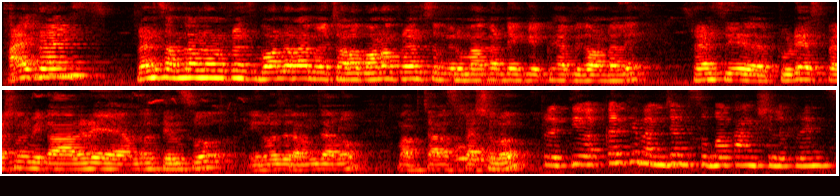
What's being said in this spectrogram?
హాయ్ ఫ్రెండ్స్ ఫ్రెండ్స్ అందరూ ఫ్రెండ్స్ బాగున్నారా? మేము చాలా బాగున్నాం ఫ్రెండ్స్ మీరు మాకంటే ఇంకా ఎక్కువ హ్యాపీగా ఉండాలి. ఫ్రెండ్స్ టుడే స్పెషల్ మీకు ఆల్రెడీ అందరూ తెలుసు. ఈ రోజు రంజాన్. మాకు చాలా స్పెషల్ ప్రతి ఒక్కరికి రంజాన్ శుభాకాంక్షలు ఫ్రెండ్స్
